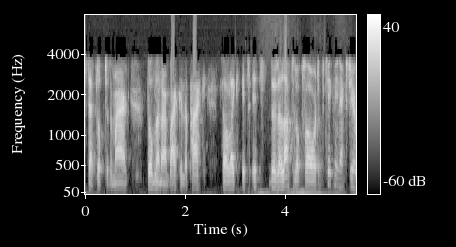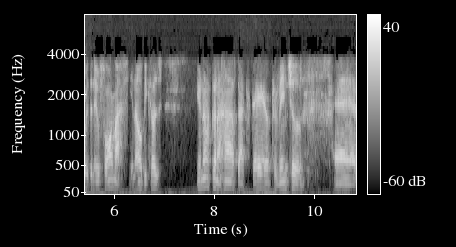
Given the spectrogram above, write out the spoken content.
stepped up to the mark. Dublin are back in the pack. So like it's it's there's a lot to look forward to, particularly next year with the new format. You know, because you're not going to have that stale provincial uh,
